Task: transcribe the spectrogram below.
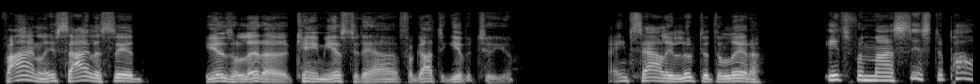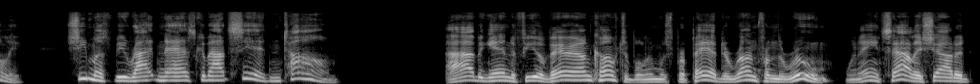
Finally, Silas said, Here's a letter that came yesterday. I forgot to give it to you. Aunt Sally looked at the letter. It's from my sister Polly. She must be writing to ask about Sid and Tom. I began to feel very uncomfortable and was prepared to run from the room when Aunt Sally shouted,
